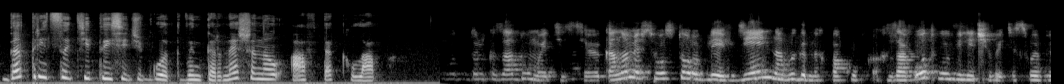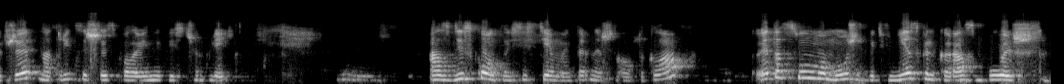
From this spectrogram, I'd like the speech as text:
до 30 тысяч в год в International Auto Club. Вот только задумайтесь, экономя всего 100 рублей в день на выгодных покупках, за год вы увеличиваете свой бюджет на 36,5 тысяч рублей. А с дисконтной системой International Auto Club эта сумма может быть в несколько раз больше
